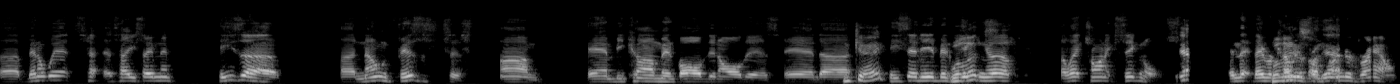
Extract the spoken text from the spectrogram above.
uh, Bennewitz, that's how you say his name. He's a, a known physicist. Um, and become involved in all this. And uh, okay, he said he had been well, picking up electronic signals. Yeah, and they, they were well, coming from yeah. underground.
